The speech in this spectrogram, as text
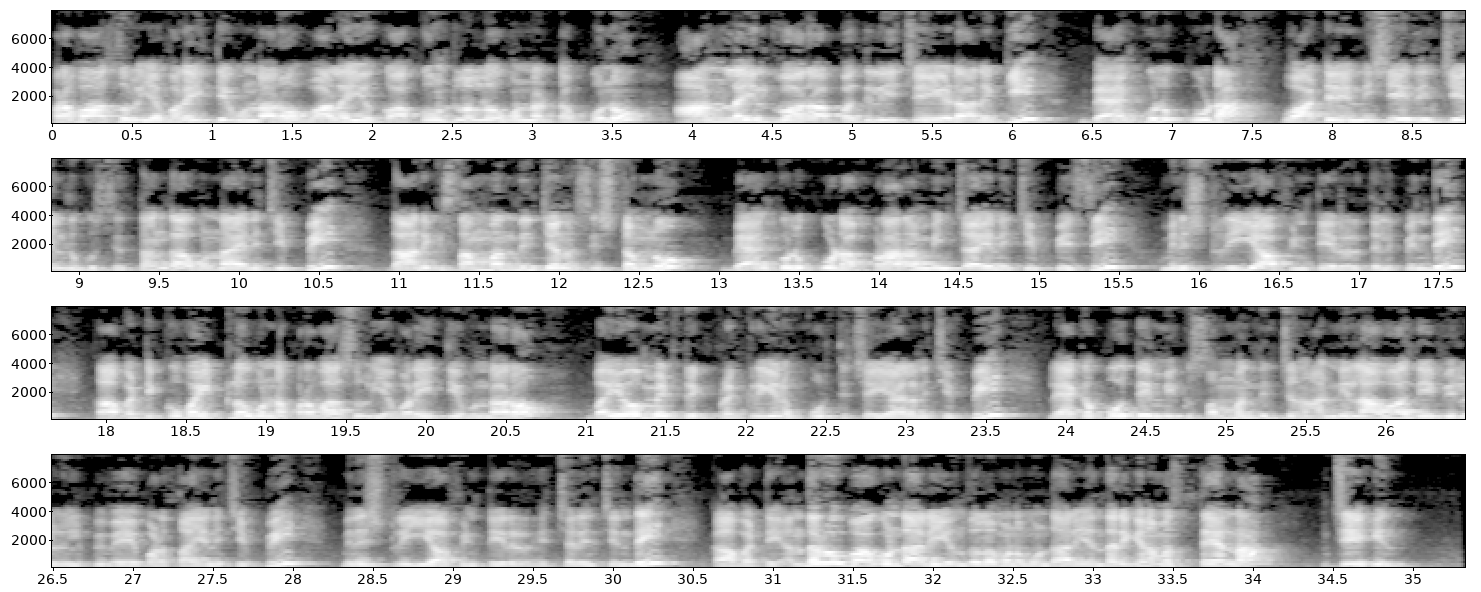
ప్రవాసులు ఎవరైతే ఉన్నారో వాళ్ళ యొక్క అకౌంట్లలో ఉన్న డబ్బును ఆన్లైన్ ద్వారా బదిలీ చేయడానికి బ్యాంకులు కూడా వాటిని నిషేధించేందుకు సిద్ధంగా ఉన్నాయని చెప్పి దానికి సంబంధించిన సిస్టమ్ను బ్యాంకులు కూడా ప్రారంభించాయని చెప్పేసి మినిస్ట్రీ ఆఫ్ ఇంటీరియర్ తెలిపింది. కాబట్టి కువైట్లో ఉన్న ప్రవాసులు ఎవరైతే ఉన్నారో బయోమెట్రిక్ ప్రక్రియను పూర్తి చేయాలని చెప్పి లేకపోతే మీకు సంబంధించిన అన్ని లావాదేవీలు నిలిపివేయబడతాయని చెప్పి మినిస్ట్రీ ఆఫ్ ఇంటీరియర్ హెచ్చరించింది. కాబట్టి అందరూ బాగుండాలి ఎందులో మనం ఉండాలి. అందరికీ నమస్తే అన్న. జై హింద్.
